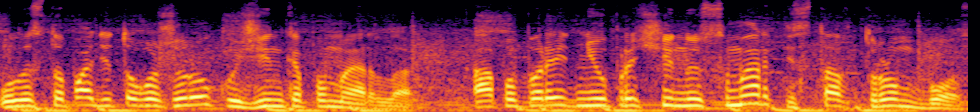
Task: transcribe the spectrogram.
У листопаді того ж року жінка померла, а попередньою причиною смерті став тромбоз.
